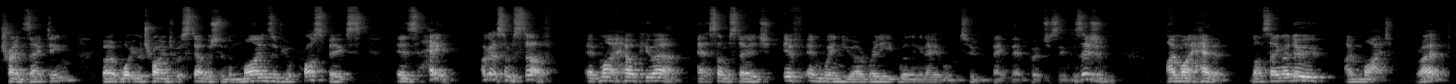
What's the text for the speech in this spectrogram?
transacting, but what you're trying to establish in the minds of your prospects is hey, I've got some stuff. It might help you out at some stage if and when you are ready, willing, and able to make that purchasing decision. I might have it. Not saying I do, I might, right?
